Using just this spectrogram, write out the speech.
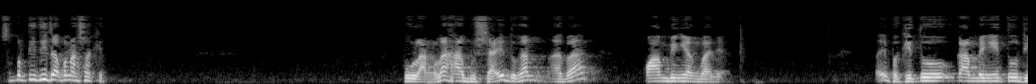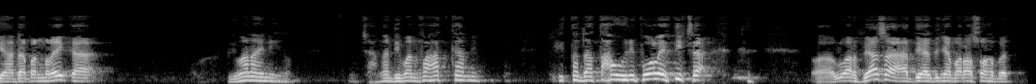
seperti tidak pernah sakit pulanglah Abu Sa'id dengan apa kambing yang banyak tapi begitu kambing itu di hadapan mereka gimana ini jangan dimanfaatkan kita tidak tahu ini boleh tidak Wah, luar biasa hati-hatinya para sahabat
